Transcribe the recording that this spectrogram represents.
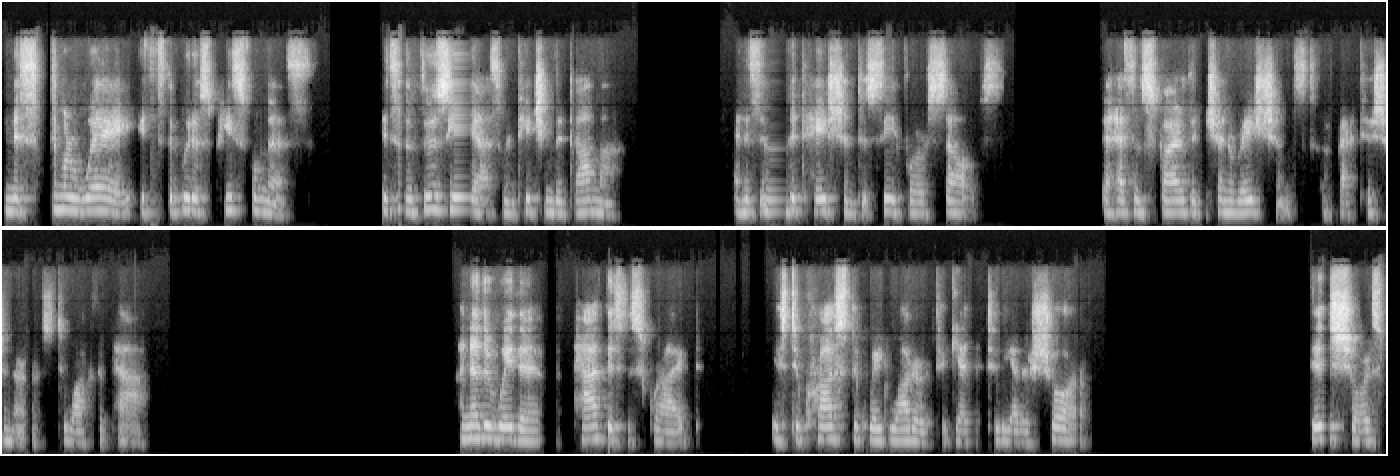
In a similar way, it's the Buddha's peacefulness, its enthusiasm in teaching the Dhamma, and its invitation to see for ourselves that has inspired the generations of practitioners to walk the path. Another way the path is described is to cross the great water to get to the other shore. This shore is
